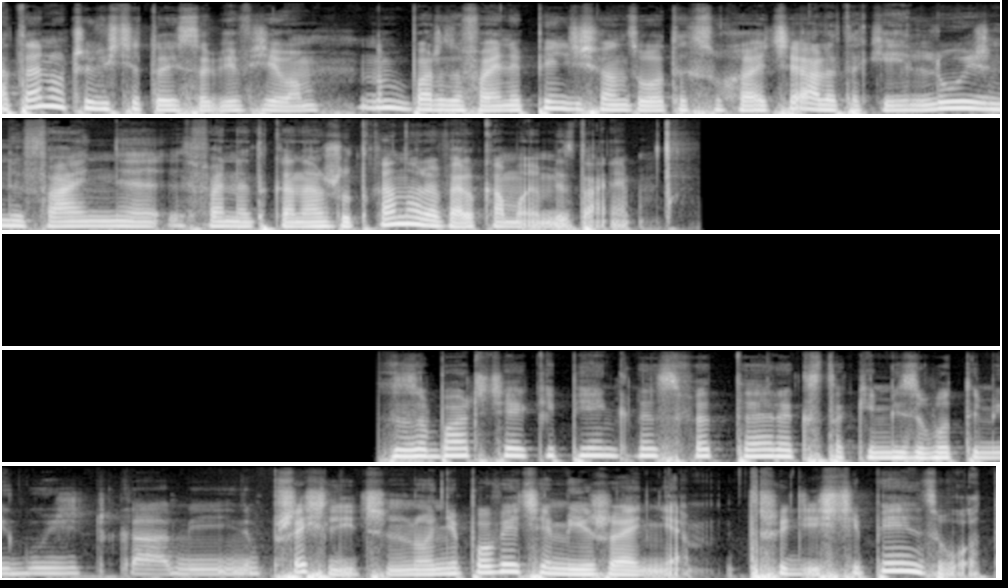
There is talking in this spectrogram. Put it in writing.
A ten oczywiście to i sobie wzięłam. No bardzo fajny, 50 zł, słuchajcie, ale taki luźny, fajny, fajna taka narzutka, no rewelka moim zdaniem. Zobaczcie, jaki piękny sweterek z takimi złotymi guziczkami. No, prześliczny, no nie powiecie mi, że nie. 35 zł.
